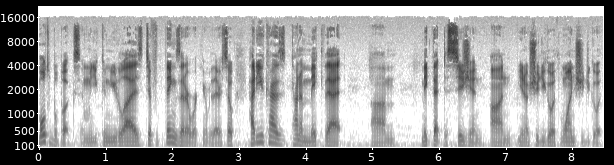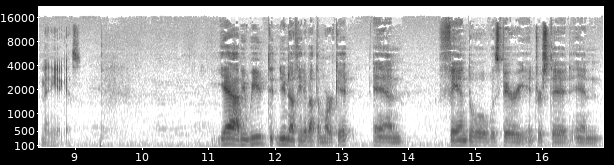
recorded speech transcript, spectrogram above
multiple books and you can utilize different things that are working over there. So, how do you guys kind of make that um, make that decision on you know should you go with one, should you go with many? I guess. Yeah, I mean, we knew nothing about the market, and FanDuel was very interested in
